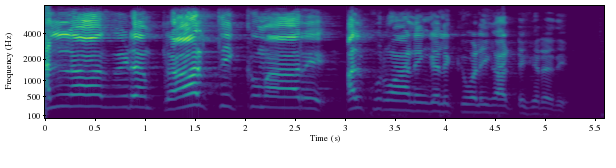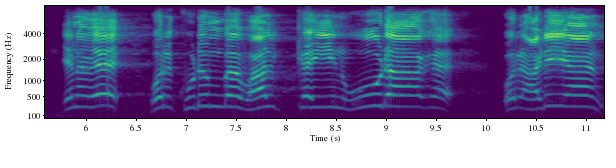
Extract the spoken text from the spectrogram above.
அல்லாஹ்விடம் பிரார்த்திக்குமாறு அல் குர்வான் எங்களுக்கு வழிகாட்டுகிறது. எனவே ஒரு குடும்ப வாழ்க்கையின் ஊடாக ஒரு அடியான்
